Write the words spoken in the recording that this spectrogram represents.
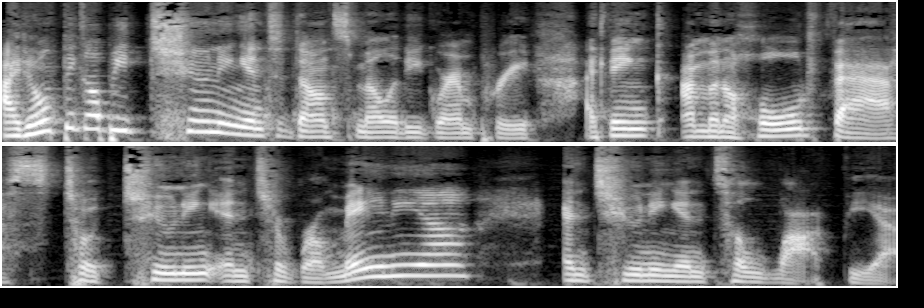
I don't think I'll be tuning into Dansk Melodi Grand Prix. I think I'm going to hold fast to tuning into Romania and tuning into Latvia.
